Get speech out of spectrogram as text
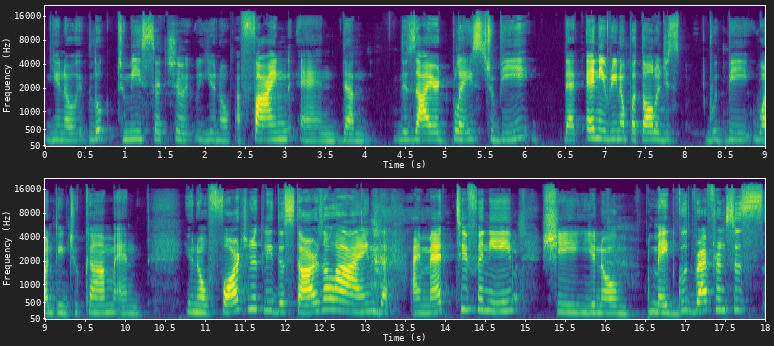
you know, it looked to me such a, you know, a fine and um, desired place to be that any renal pathologist would be wanting to come and you know fortunately the stars aligned. I met tiffany. She you know made good references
